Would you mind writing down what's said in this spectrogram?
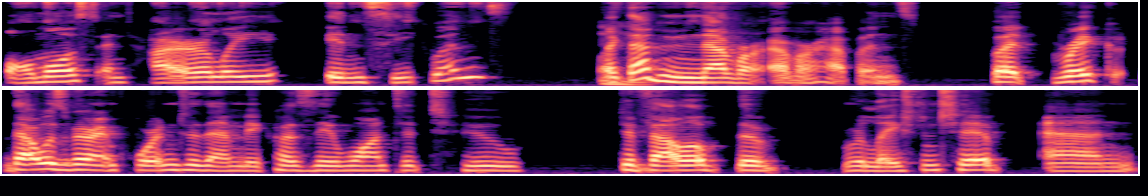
almost entirely in sequence like Mhm. that never ever happens but rick that was very important to them because they wanted to develop the relationship and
